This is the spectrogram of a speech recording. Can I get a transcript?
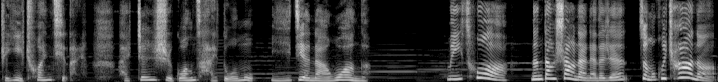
这一穿起来，还真是光彩夺目，一见难忘啊！没错，能当少奶奶的人怎么会差呢？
